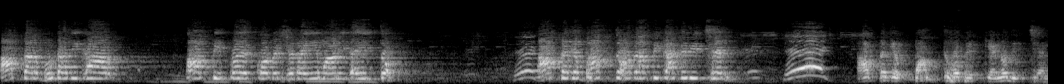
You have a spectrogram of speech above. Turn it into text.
আপনার ভোটাধিকার আপনি প্রয়োগ করবেন সেটা ইমানই দায়িত্ব। আপনাকে ভাবতে হবে আপনি কাকে দিচ্ছেন? আপনাকে ভাবতে হবে কেন দিচ্ছেন?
